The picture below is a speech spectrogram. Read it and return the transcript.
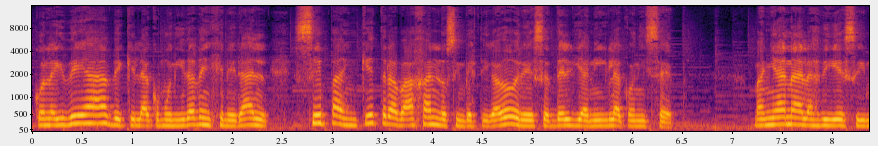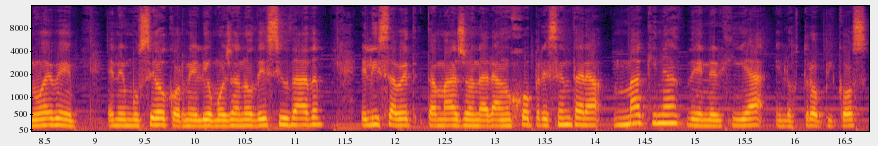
con la idea de que la comunidad en general sepa en qué trabajan los investigadores del IANIGLA CONICET. Mañana a las 19 en el Museo Cornelio Moyano de Ciudad, Elizabeth Tamayo Naranjo presentará Máquinas de Energía en los Trópicos,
